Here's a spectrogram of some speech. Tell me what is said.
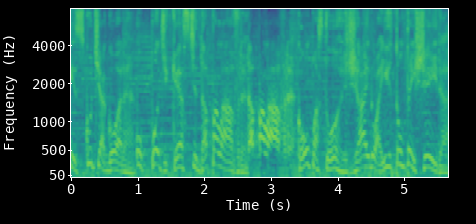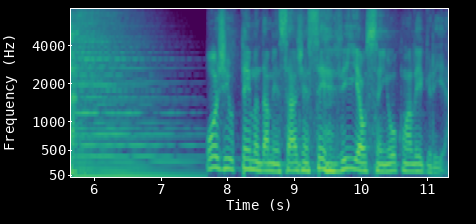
Escute agora o podcast da Palavra. Da Palavra. Com o pastor Jairo Ayrton Teixeira. Hoje o tema da mensagem é servir ao Senhor com alegria.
